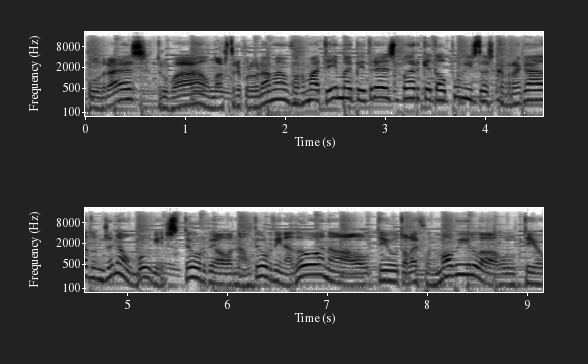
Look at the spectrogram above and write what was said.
podràs trobar el nostre programa en format MP3 perquè te'l puguis descarregar doncs allà on vulguis, teu en el teu ordinador, en el teu telèfon mòbil, el teu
